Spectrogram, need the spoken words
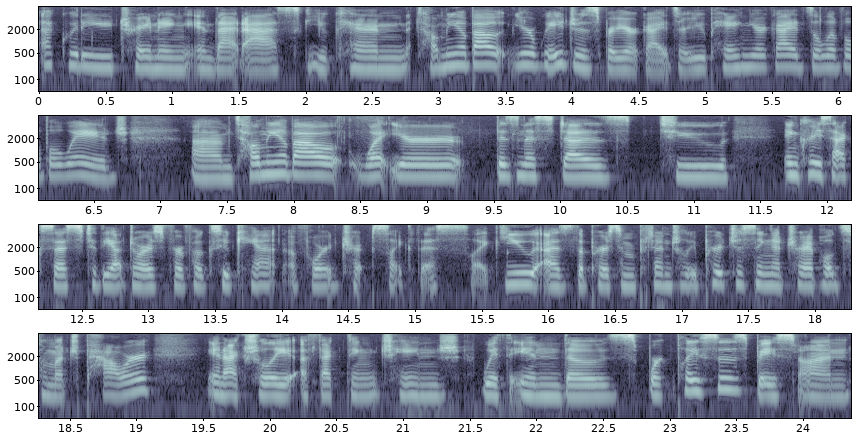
equity training in that ask. You can tell me about your wages for your guides. Are you paying your guides a livable wage? Um, tell me about what your business does to increase access to the outdoors for folks who can't afford trips like this. Like you, as the person potentially purchasing a trip, hold so much power in actually affecting change within those workplaces based on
